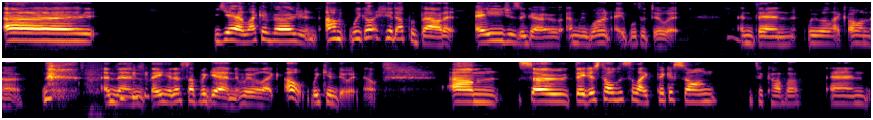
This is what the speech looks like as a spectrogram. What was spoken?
Uh, yeah, like a version. Um, we got hit up about it ages ago, and we weren't able to do it. And then we were like, "Oh no!" and then they hit us up again, and we were like, "Oh, we can do it now." Um, so they just told us to like pick a song to cover, and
